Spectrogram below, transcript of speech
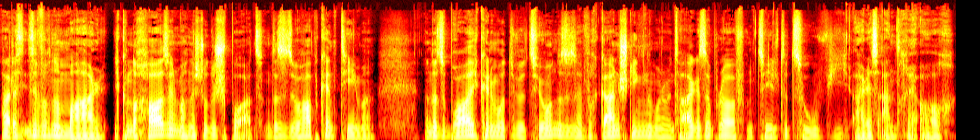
Aber das ist einfach normal. Ich komme nach Hause und mache eine Stunde Sport. Und das ist überhaupt kein Thema. Und dazu brauche ich keine Motivation. Das ist einfach ganz stinknormal mein Tagesablauf und zählt dazu, wie alles andere auch.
